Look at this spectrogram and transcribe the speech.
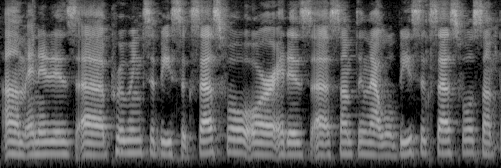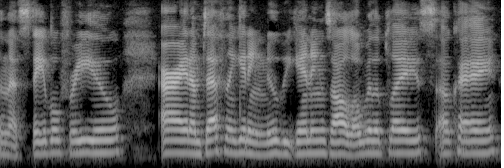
um, and it is uh, proving to be successful or it is uh, something that will be successful, something that's stable for you. All right. I'm definitely getting new beginnings all over the place. Okay.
